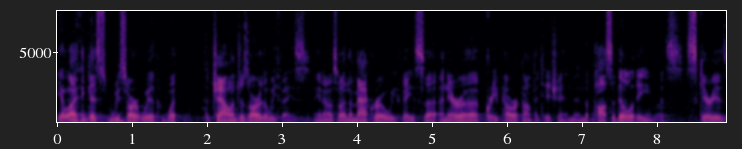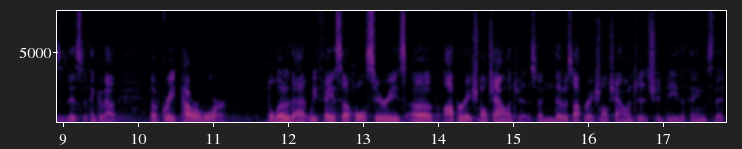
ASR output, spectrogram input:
Yeah, well, I think as we start with what the challenges are that we face. You know, so in the macro, we face uh, an era of great power competition and the possibility, as scary as it is to think about, of great power war. Below that, we face a whole series of operational challenges, and those operational challenges should be the things that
